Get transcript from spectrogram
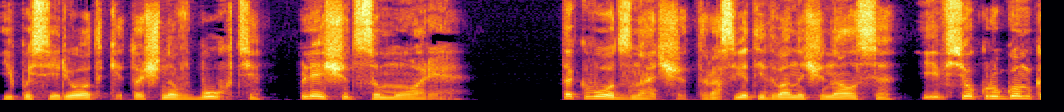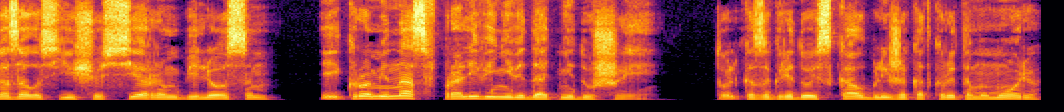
и посередке, точно в бухте, плещется море. Так вот, значит, рассвет едва начинался, и все кругом казалось еще серым, белесым, и кроме нас в проливе не видать ни души. Только за грядой скал ближе к открытому морю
